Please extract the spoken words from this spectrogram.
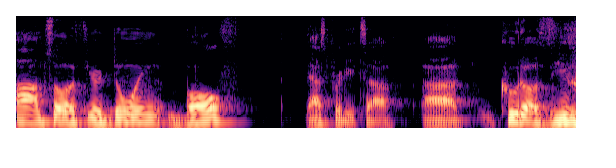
Um, so if you're doing both, that's pretty tough. Uh, kudos to you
